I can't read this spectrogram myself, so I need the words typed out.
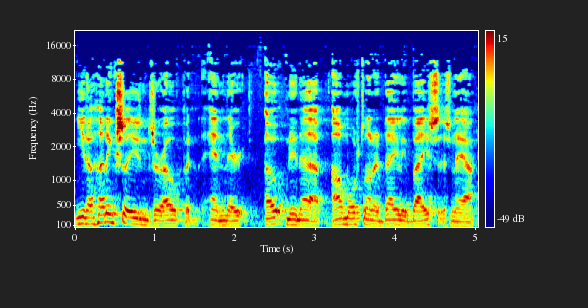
you know, hunting seasons are open and they're opening up almost on a daily basis now.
